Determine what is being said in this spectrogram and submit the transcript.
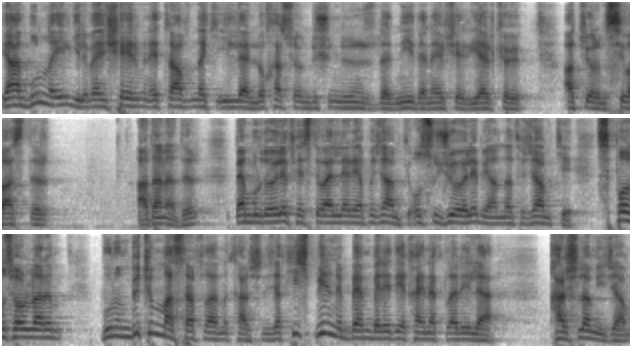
Yani bununla ilgili ben şehrimin etrafındaki iller lokasyon düşündüğünüzde Niğde, Nevşehir, Yerköy atıyorum Sivas'tır, Adana'dır. Ben burada öyle festivaller yapacağım ki o sucuğu öyle bir anlatacağım ki sponsorlarım bunun bütün masraflarını karşılayacak. Hiçbirini ben belediye kaynaklarıyla karşılamayacağım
